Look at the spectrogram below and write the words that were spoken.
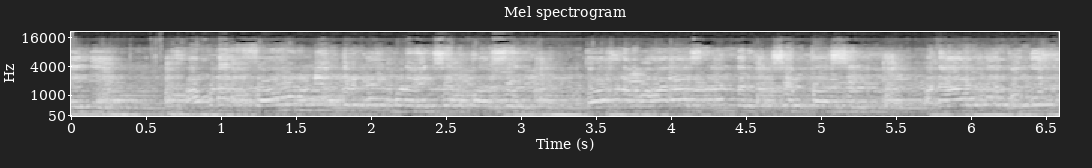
આપણા સાઉન્ડની અંદર કંઈ પણ વિક્ષેપ થશે, તો આપણા મહારાષ્ટ્રની અંદર વિક્ષેપ થશે. અને આપણા ભગવત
